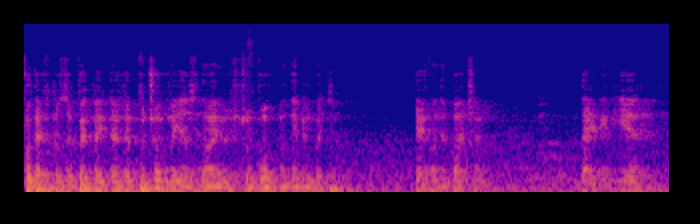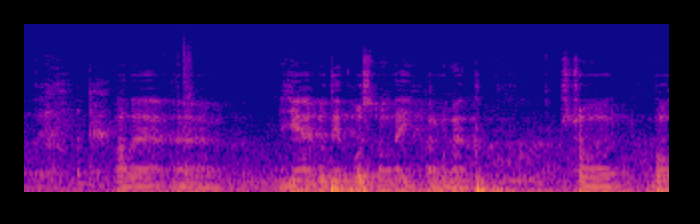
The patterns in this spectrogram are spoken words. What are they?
Бо дехто запитує і каже, по чому я знаю, що Бог мене любить? Я його не бачив, де він є, але е, є один основний аргумент, що Бог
